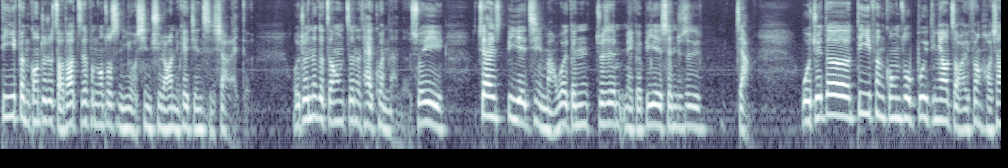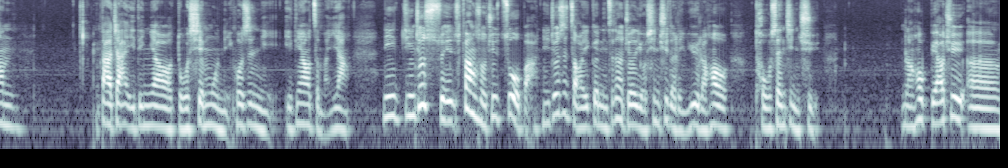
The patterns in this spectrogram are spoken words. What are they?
第一份工作就找到这份工作是你有兴趣，然后你可以坚持下来的。我觉得那个真真的太困难了。所以现在毕业季嘛，我也跟就是每个毕业生就是。我觉得第一份工作不一定要找一份好像大家一定要多羡慕你，或是你一定要怎么样，你你就随放手去做吧。你就是找一个你真的觉得有兴趣的领域，然后投身进去，然后不要去呃，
